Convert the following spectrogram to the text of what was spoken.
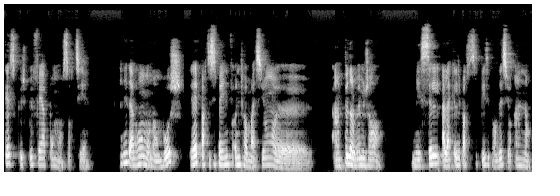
Qu'est-ce que je peux faire pour m'en sortir? L'année d'avant mon embauche, j'avais participé à une, formation euh, un peu dans le même genre. Mais celle à laquelle j'ai participé s'étendait sur un an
